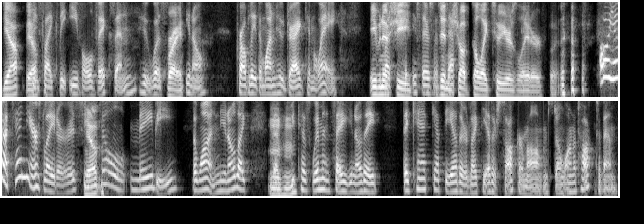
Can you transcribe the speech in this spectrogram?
Yeah. Yeah. she's like the evil vixen who was Right. you know probably the one who dragged him away Even if she if there's a didn't step show up till like two years later, but oh yeah 10 years later is she Yep. still maybe the one you know like that Mhm. because women say you know they they can't get the other like the other soccer moms don't want to talk to them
